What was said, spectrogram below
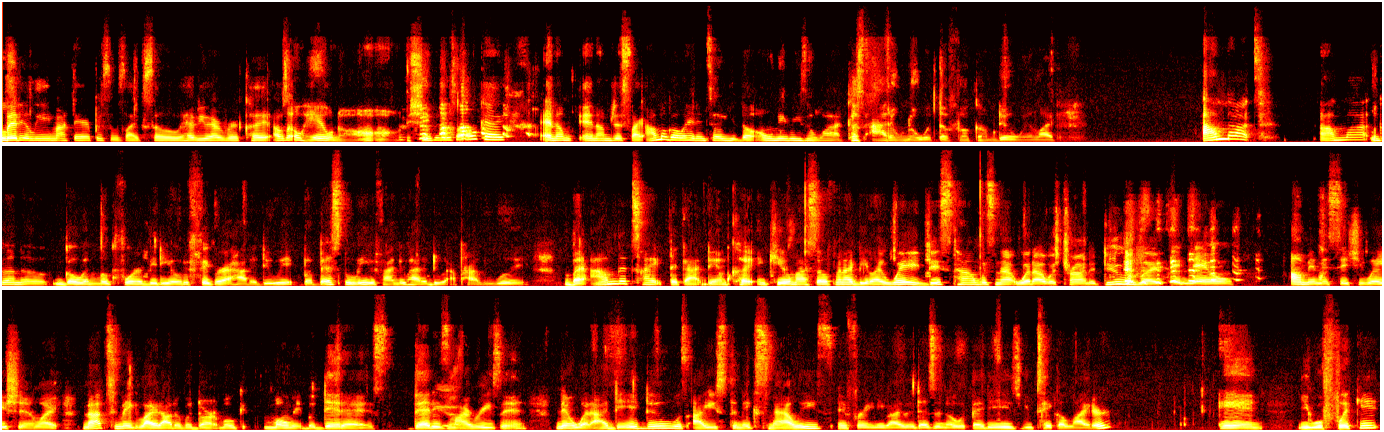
literally my therapist was like, "So have you ever cut?" I was like, "Oh hell no, uh uh She was just like, "Okay," and I'm and I'm just like, "I'm gonna go ahead and tell you the only reason why, because I don't know what the fuck I'm doing. Like, I'm not." I'm not gonna go and look for a video to figure out how to do it, but best believe if I knew how to do it, I probably would. But I'm the type that goddamn cut and kill myself, and I'd be like, wait, this time was not what I was trying to do. Like, now I'm in this situation. Like, not to make light out of a dark mo- moment, but dead ass. That is yeah. my reason. Now, what I did do was I used to make smileys. And for anybody that doesn't know what that is, you take a lighter and you will flick it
